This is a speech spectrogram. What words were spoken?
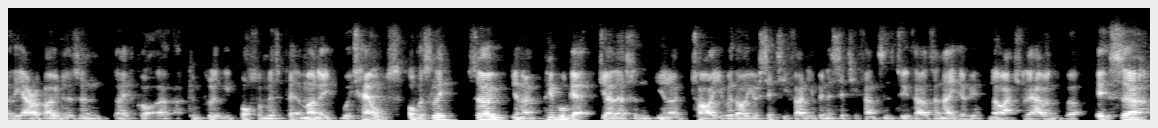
the Arab owners, and they've got a, a, completely bottomless pit of money, which helps, obviously. So you know, people get jealous and you know tie you with, oh, you're a City fan. You've been a City fan since 2008, have you? No, actually, I haven't. But it's uh,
